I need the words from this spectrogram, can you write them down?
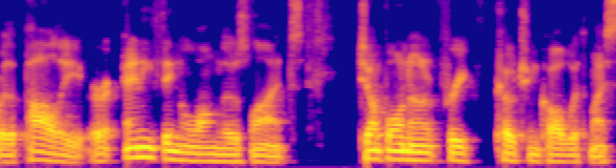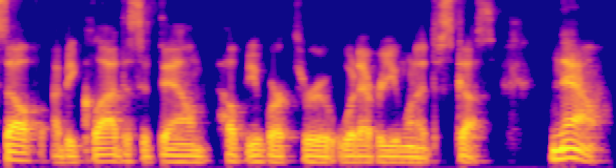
or the poly or anything along those lines, jump on a free coaching call with myself. I'd be glad to sit down, help you work through whatever you want to discuss. Now,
